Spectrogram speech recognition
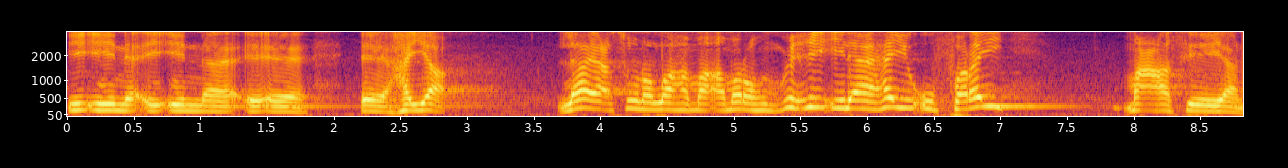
in haya. Laa yacsuuna allaha maa amarahum. Wixii ilaahay uu faray ma caasiyayaan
